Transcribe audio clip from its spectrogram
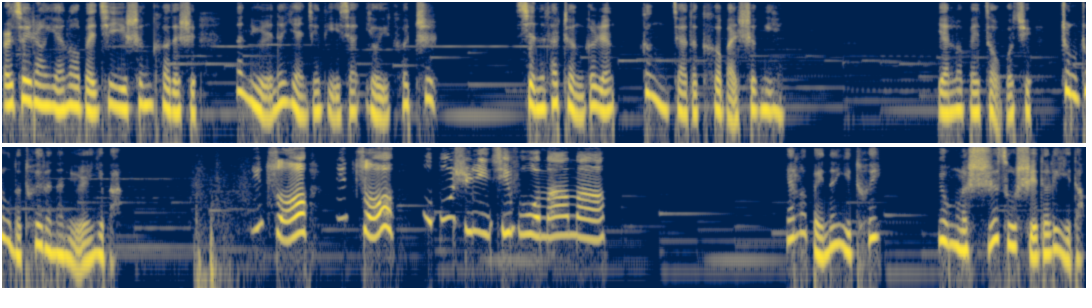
而最让阎洛北记忆深刻的是，那女人的眼睛底下有一颗痣，显得她整个人更加的刻板生硬。阎洛北走过去，重重的推了那女人一把：“你走，你走，我不许你欺负我妈妈！”阎洛北那一推，用了十足十的力道。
